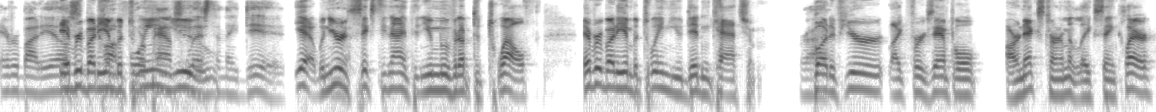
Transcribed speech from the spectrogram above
Everybody else, Everybody in between pounds less than they did. Yeah, when you're Yeah. in 69th and you move it up to 12th, everybody in between you didn't catch them. Right. But if you're like, for example, our next tournament, Lake St. Clair,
